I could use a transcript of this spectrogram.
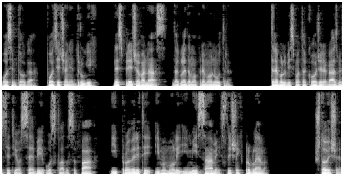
Osim toga, podsjećanje drugih ne spriječava nas da gledamo prema unutra. Trebali bismo također razmisliti o sebi u skladu sa fa i provjeriti imamo li i mi sami sličnih problema. Što više,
